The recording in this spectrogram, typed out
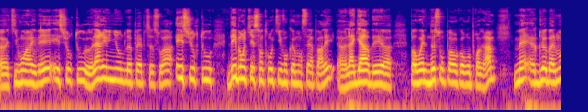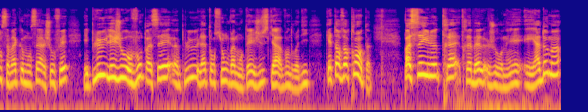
euh, qui vont arriver. Et surtout euh, la réunion de l'OPEP ce soir. Et surtout des banquiers centraux qui vont commencer à parler. Euh, Lagarde et Powell ne sont pas encore au programme, mais globalement ça va commencer à chauffer. Et plus les jours vont passer, plus la tension va monter jusqu'à vendredi 14h30. Passez une très très belle journée et à demain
